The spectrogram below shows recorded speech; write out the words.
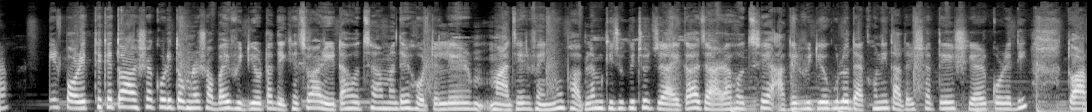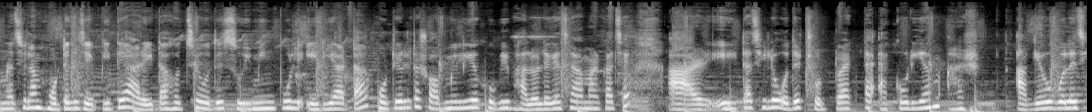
না। এর পরের থেকে তো আশা করি তোমরা সবাই ভিডিওটা দেখেছ। আর এটা হচ্ছে আমাদের হোটেলের মাঝের ভেন্যু ভাবলাম কিছু কিছু জায়গা যারা হচ্ছে আগের ভিডিওগুলো দেখোনি, তাদের সাথে শেয়ার করে দিই। তো আমরা ছিলাম হোটেল জেপিতে আর এটা হচ্ছে ওদের সুইমিং পুল এরিয়াটা হোটেলটা সব মিলিয়ে খুবই ভালো লেগেছে আমার কাছে। আর এইটা ছিল ওদের ছোট্ট একটা অ্যাকোরিয়াম আর আগেও বলেছি,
